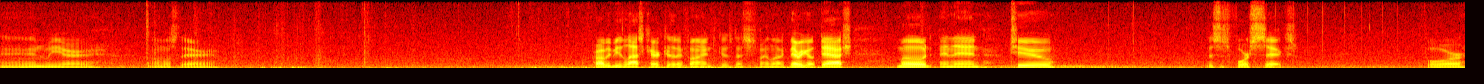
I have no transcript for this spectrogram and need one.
And we are almost there. Probably be the last character that I find because that's just my luck. There we go. Dash, mode, and then two. This is four six. Four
